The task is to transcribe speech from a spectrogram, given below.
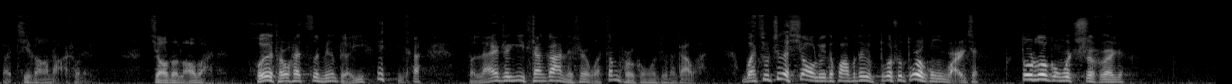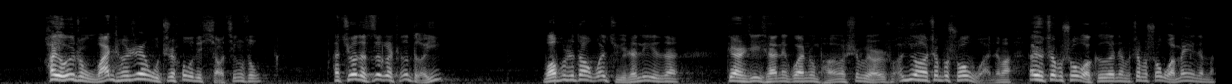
把提纲拿出来了，交到老板那儿，回过头还自鸣得意。你看，本来这一天干的事，我这么会儿功夫就能干完。我就这效率的话，不得有多出多少功夫玩去，多少多功夫吃喝去？还有一种完成任务之后的小轻松，还觉得自个儿挺得意。我不知道，我举这例子，电视机前的观众朋友是不是有人说：“哎呦，这不说我呢吗？哎呦，这不说我哥呢吗？这不说我妹呢吗？”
